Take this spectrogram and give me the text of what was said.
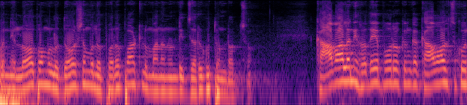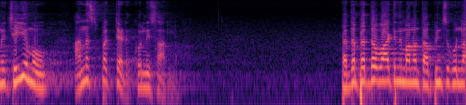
కొన్ని లోపములు దోషములు పొరపాట్లు మన నుండి జరుగుతుండొచ్చు. కావాలని హృదయపూర్వకంగా కావాల్సుకొని చెయ్యము అన్ఎక్స్పెక్టెడ్ కొన్నిసార్లు. పెద్ద పెద్ద వాటిని మనం తప్పించుకున్న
